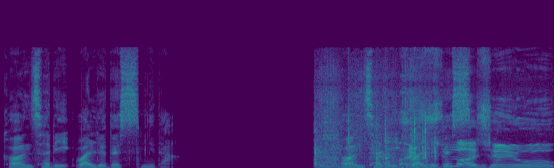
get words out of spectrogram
건설이 완료됐습니다. 건설이 완료됐습니다. 말씀하세요.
